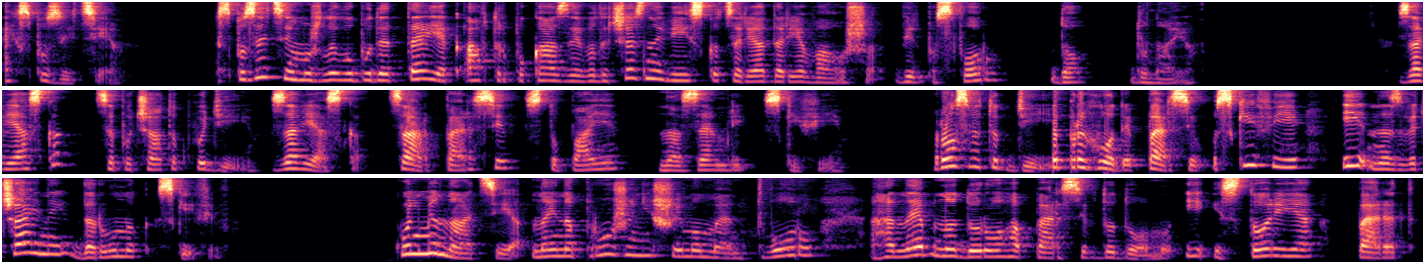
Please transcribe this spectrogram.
Експозиція. Експозицією, можливо, буде те, як автор показує величезне військо царя Дар'явауша від Босфору до Дунаю. Зав'язка це початок події. Зав'язка цар Персів ступає на землі Скіфії. Розвиток дії пригоди персів у Скіфії і незвичайний дарунок скіфів. Кульмінація найнапруженіший момент твору ганебна дорога персів додому і історія перед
